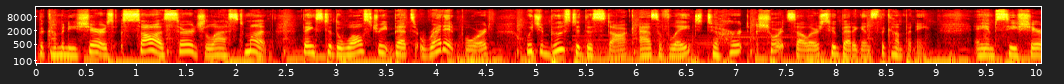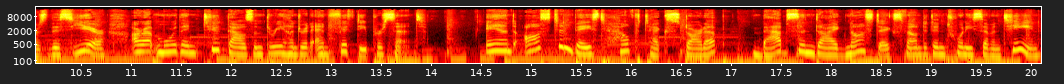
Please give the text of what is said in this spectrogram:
The company's shares saw a surge last month thanks to the Wall Street Bets Reddit board, which boosted the stock as of late to hurt short sellers who bet against the company. AMC shares this year are up more than 2,350%. And Austin based health tech startup Babson Diagnostics, founded in 2017,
